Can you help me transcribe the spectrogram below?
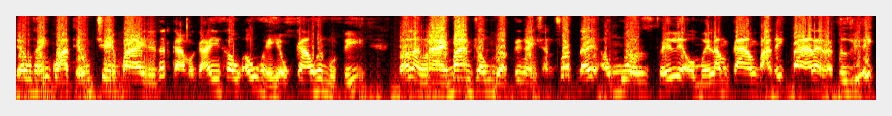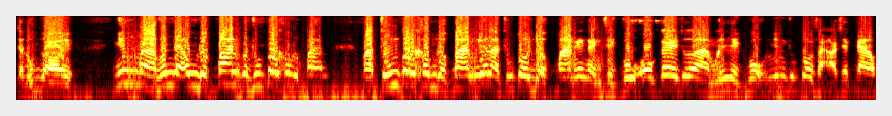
thế ông thánh quạt thì ông chê bai rồi tất cả một cái, nhưng không, ông phải hiểu cao hơn một tí. Đó là ngài ban cho ông được cái ngành sản xuất đấy, ông mua phế liệu 15k ông bán x3 này là tư duy x là đúng rồi. Nhưng mà vấn đề ông được ban, còn chúng tôi không được ban. Mà chúng tôi không được ban nghĩa là chúng tôi được ban cái ngành dịch vụ, ok, chúng tôi làm cái dịch vụ, nhưng chúng tôi phải ở trên cao.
